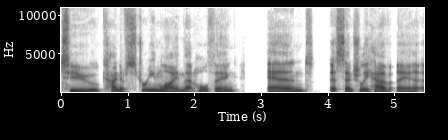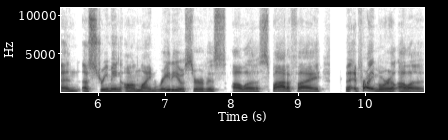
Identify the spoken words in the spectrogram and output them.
to kind of streamline that whole thing and essentially have a, an, a streaming online radio service a la Spotify, but probably more a la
